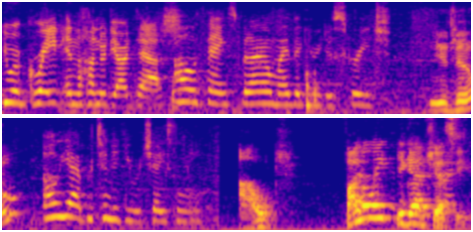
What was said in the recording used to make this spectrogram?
You were great in the 100 yard dash. Oh, thanks, but I owe my victory to Screech. You do? Oh, yeah, I pretended you were chasing me. Ouch. Finally, you got Jessie,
